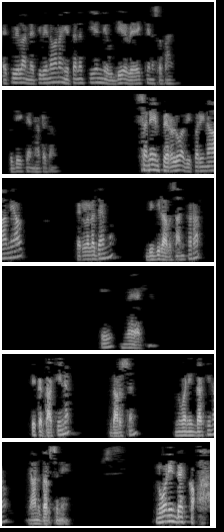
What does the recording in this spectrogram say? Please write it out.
ඇති වෙලා නැති වෙනවා නම් එතන තියෙන්නේ උදේ වැය කියන ස්වභාවය. උදේ කියන්නේ හටගන්න. ශනේන් පෙරළුව විපරිණාමයක් පෙරලලා දැම්ම විදිල අවසන් කරා ඒ වැයයි. ඒක දකින දර්ශන නුවණින් දකින ඥාන දර්ශනය. නුවණින් දැක්කා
